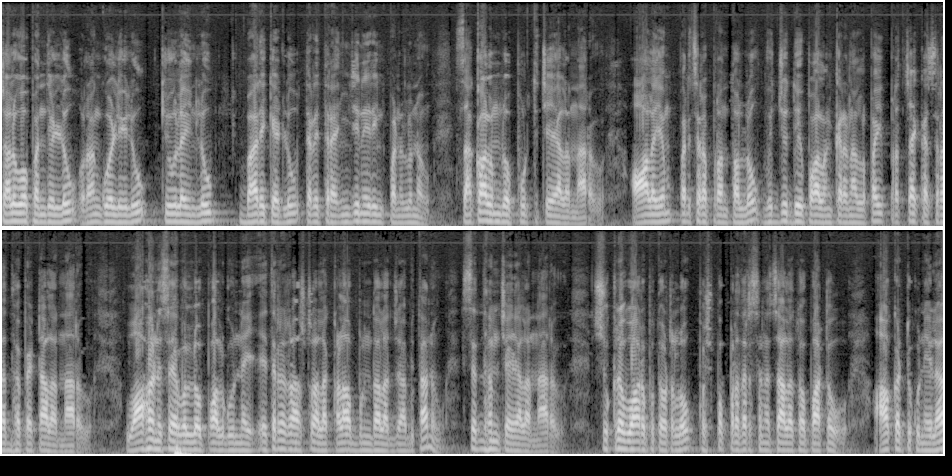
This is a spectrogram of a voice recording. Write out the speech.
చలువ పందిళ్ళు రంగోళీలు క్యూలైన్లు బారికేడ్లు తదితర ఇంజనీరింగ్ పనులను సకాలంలో పూర్తి చేయాలన్నారు. ఆలయం పరిసర ప్రాంతాల్లో విద్యుత్ దీపాలంకరణలపై ప్రత్యేక శ్రద్ధ పెట్టాలన్నారు. వాహన సేవల్లో పాల్గొనే ఇతర రాష్ట్రాల కళా బృందాల జాబితాను సిద్ధం చేయాలన్నారు. శుక్రవారపు తోటలో పుష్ప ప్రదర్శనశాలతో పాటు ఆకట్టుకునేలా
